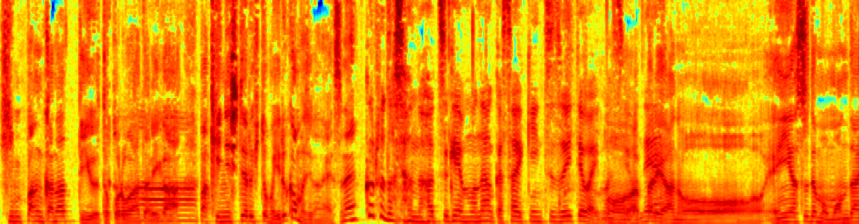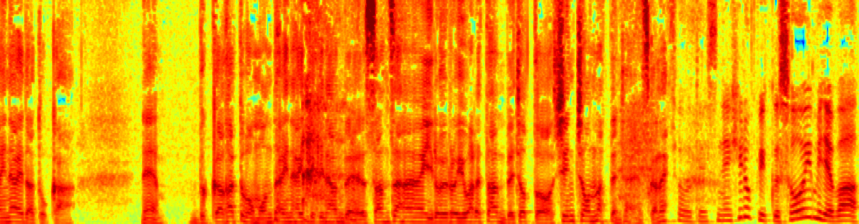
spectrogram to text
頻繁かなっていうところあたりが、まあ、気にしてる人もいるかもしれないですね。黒田さんの発言もなんか最近続いてはいますよね。やっぱりあの、円安でも問題ないだとか、ね、物価上がっても問題ない的なんで、散々いろいろ言われたんで、ちょっと慎重になってんじゃないですかね。そうですね。ヒロピック、そういう意味では、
